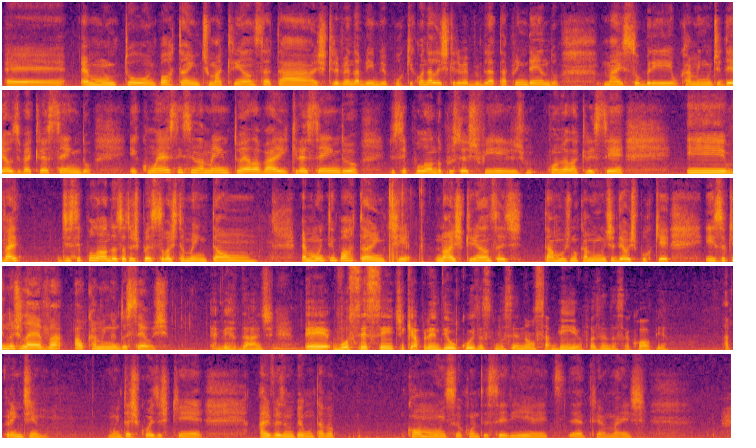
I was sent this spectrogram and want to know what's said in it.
é, é muito importante uma criança estar escrevendo a Bíblia, porque quando ela escreve a Bíblia, ela está aprendendo mais sobre o caminho de Deus e vai crescendo. E com esse ensinamento, ela vai crescendo, discipulando para os seus filhos quando ela crescer, e vai discipulando as outras pessoas também. Então, é muito importante nós crianças estamos no caminho de Deus, porque isso que nos leva ao caminho dos céus. É verdade. É, você sente que aprendeu coisas que você não sabia fazendo essa cópia? Aprendi muitas coisas que às vezes eu me perguntava como isso aconteceria, etc. Mas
